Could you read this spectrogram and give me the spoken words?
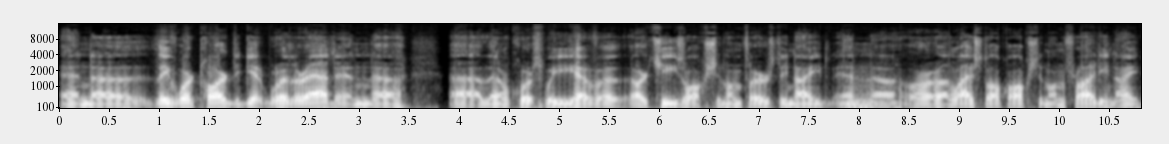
and uh, they've worked hard to get where they're at. And then, of course, we have our cheese auction on Thursday night and mm-hmm. our livestock auction on Friday night.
